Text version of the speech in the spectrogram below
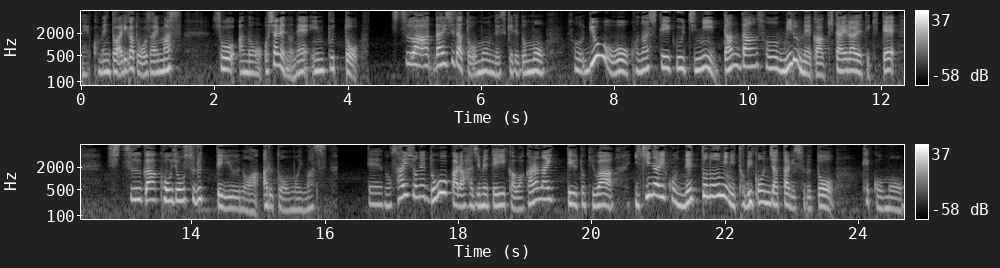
えコメントありがとうございます。そう、あの、おしゃれのね、インプット、質は大事だと思うんですけれども、その量をこなしていくうちに、だんだんその見る目が鍛えられてきて、質が向上するっていうのはあると思います。で、の最初ね、どこから始めていいかわからないっていう時は、いきなりこうネットの海に飛び込んじゃったりすると、結構も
